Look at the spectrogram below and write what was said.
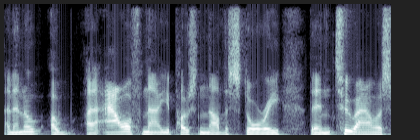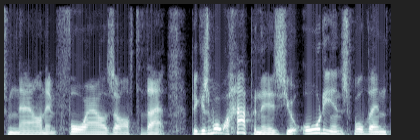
and then a, a, an hour from now you post another story, then two hours from now, and then four hours after that. Because what will happen is your audience will then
